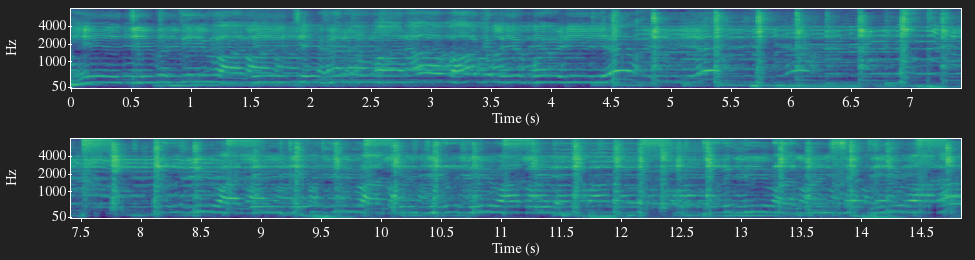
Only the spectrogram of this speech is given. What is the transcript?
હે જીવતી વાલી, ચહેરા મારા ભાગલે પડી જીવતી વાલી જીવતી વાલી જીવતી વાલી. જીવતી વાલી સતી મારા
